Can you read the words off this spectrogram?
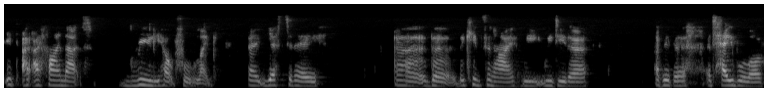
it, I, I, find that really helpful. Like uh, yesterday, uh, the the kids and I we we did a a bit of a, a, table of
